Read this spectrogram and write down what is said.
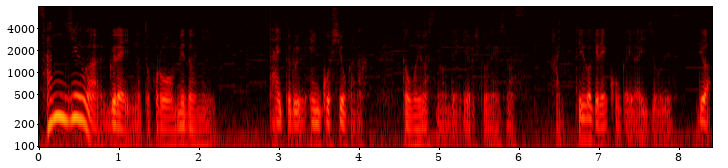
30話ぐらいのところをめどにタイトル変更しようかなと思いますのでよろしくお願いします。はい。というわけで今回は以上です。では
